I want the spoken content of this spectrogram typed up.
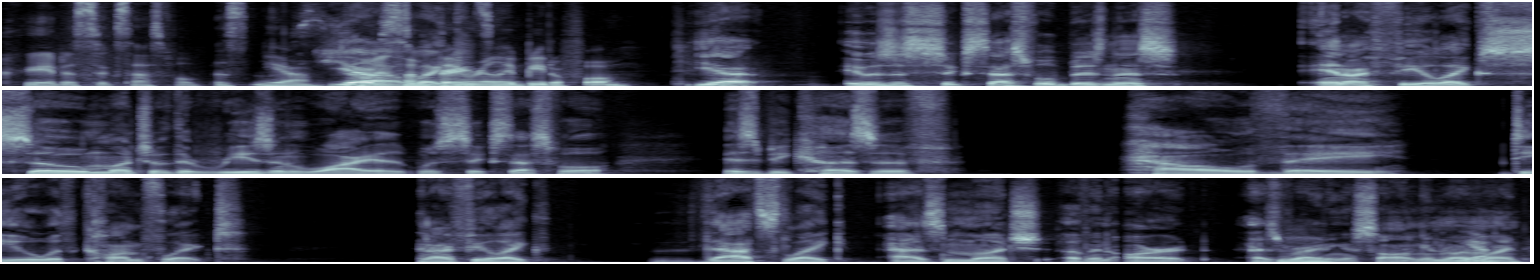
Create a successful business. Yeah. Yeah, something like- really beautiful. yeah, it was a successful business, and I feel like so much of the reason why it was successful is because of how they deal with conflict, and I feel like that's like as much of an art as hmm. writing a song in my Yeah. mind.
